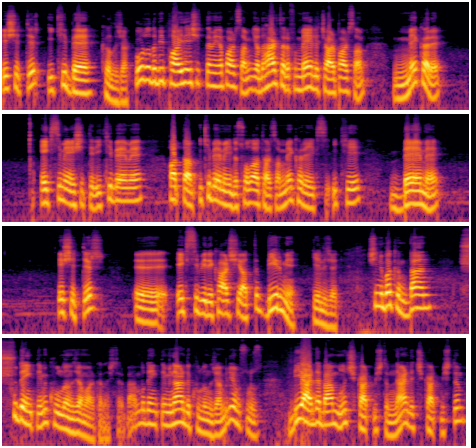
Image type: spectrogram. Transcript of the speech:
eşittir 2B kalacak. Burada da bir payda eşitleme yaparsam ya da her tarafı M ile çarparsam M kare eksi M eşittir 2BM hatta 2BM'yi de sola atarsam M kare eksi 2BM eşittir e, eksi 1'i karşıya attı 1 mi gelecek? Şimdi bakın ben şu denklemi kullanacağım arkadaşlar. Ben bu denklemi nerede kullanacağım biliyor musunuz? Bir yerde ben bunu çıkartmıştım. Nerede çıkartmıştım?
